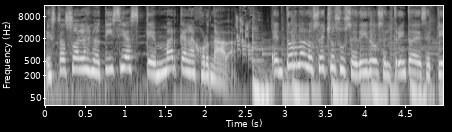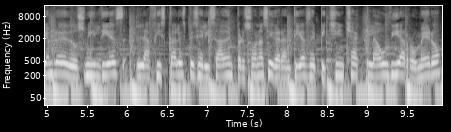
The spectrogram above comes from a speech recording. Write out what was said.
Estas son las noticias que marcan la jornada. En torno a los hechos sucedidos el 30 de septiembre de 2010, la fiscal especializada en personas y garantías de Pichincha, Claudia Romero,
